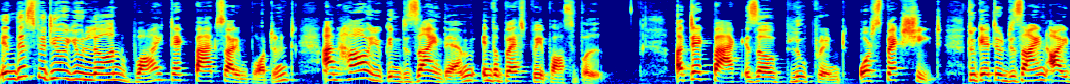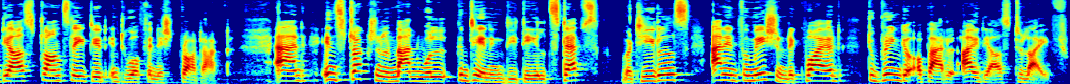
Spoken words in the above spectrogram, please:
In this video, you learn why tech packs are important and how you can design them in the best way possible. A tech pack is a blueprint or spec sheet to get your design ideas translated into a finished product. And instructional manual containing detailed steps, materials, and information required to bring your apparel ideas to life.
